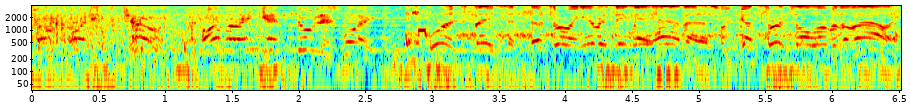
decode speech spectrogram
choke point is secure. Armor ain't getting through this way. Woods, Mason, they're throwing everything they have at us. We've got threats all over the valley.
